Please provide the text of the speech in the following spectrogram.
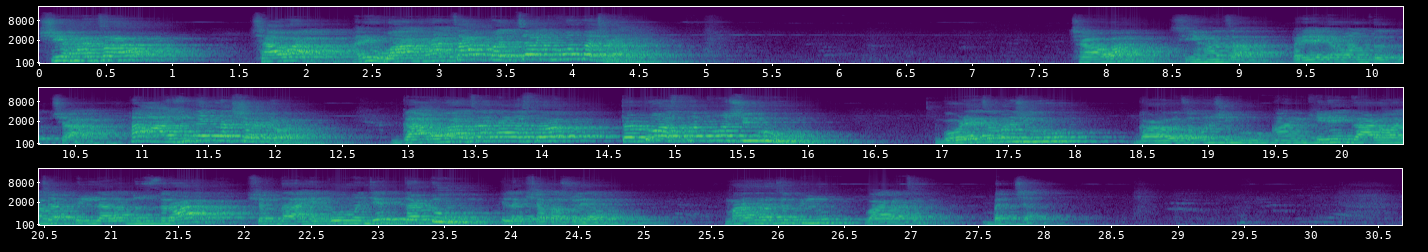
सिंहाचा छावा आणि वाघाचा बच्चा किंवा बछडा. छावा सिंहाचा पर्याय क्रमांक चार. हा अजून एक लक्षात ठेवा. गाढवाचा काय असतं? तटू असतं किंवा शिंगू. घोड्याचं पण शिंगू गाढवाचं पण शिंगू. आणखीन एक गाढवाच्या पिल्लाला दुसरा शब्द आहे तो म्हणजे तटू. हे लक्षात असू द्यावं हो. मांजराचं पिल्लू वाघाचा बच्चा.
